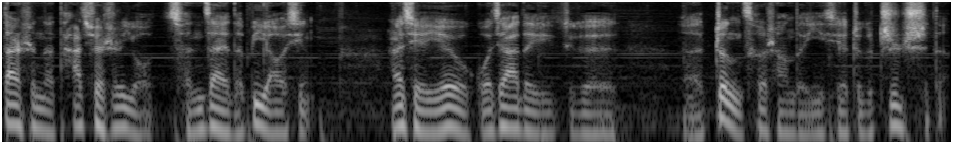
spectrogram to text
但是呢，它确实有存在的必要性，而且也有国家的这个。呃，政策上的一些这个支持的，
